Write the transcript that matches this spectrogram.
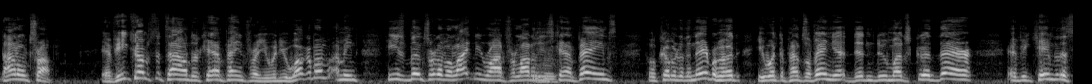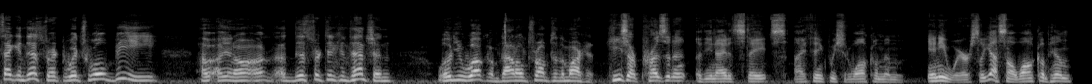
Donald Trump if he comes to town to campaign for you, would you welcome him? I mean, he's been sort of a lightning rod for a lot of mm-hmm. these campaigns. He'll come into the neighborhood. He went to Pennsylvania, didn't do much good there. If he came to the second district, which will be, a, you know, a, a district in contention, will you welcome Donald Trump to the market? He's our president of the United States. I think we should welcome him anywhere. So yes, I'll welcome him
